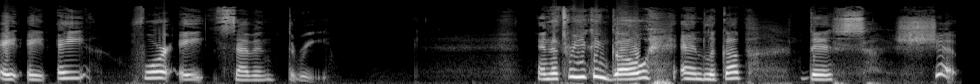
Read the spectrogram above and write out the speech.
888 4873. And that's where you can go and look up this ship.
